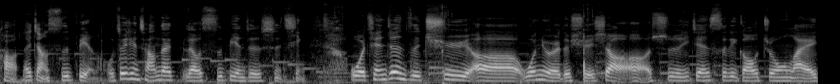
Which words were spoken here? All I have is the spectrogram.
好，来讲思辨了。我最近常在聊思辨这个事情。我前阵子去呃我女儿的学校、呃，是一间私立高中，来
